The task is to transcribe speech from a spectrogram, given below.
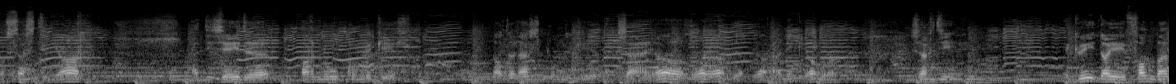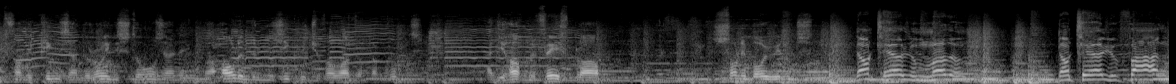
was 16 jaar. En die zei, Arno, kom een keer. Naar de les, kom een keer. Ik zei, ja, ja, ja, ja. En ik, ja, ja. Zegt hij, ik weet dat je fan bent van de Kings en de Rolling Stones en maar al in de muziek weet je van waar dat, dat komt. En die had me vijf platen. Sonny Boy Williams, Don't tell your mother. Don't tell your father.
